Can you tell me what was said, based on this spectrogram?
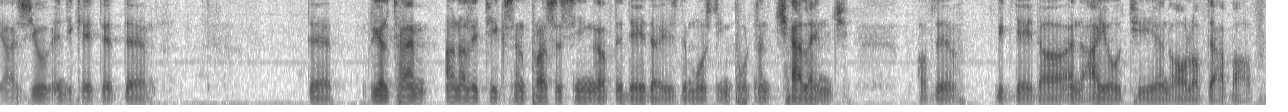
Yeah, as you indicated, the, the real-time analytics and processing of the data is the most important challenge of the big data and IoT and all of the above.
